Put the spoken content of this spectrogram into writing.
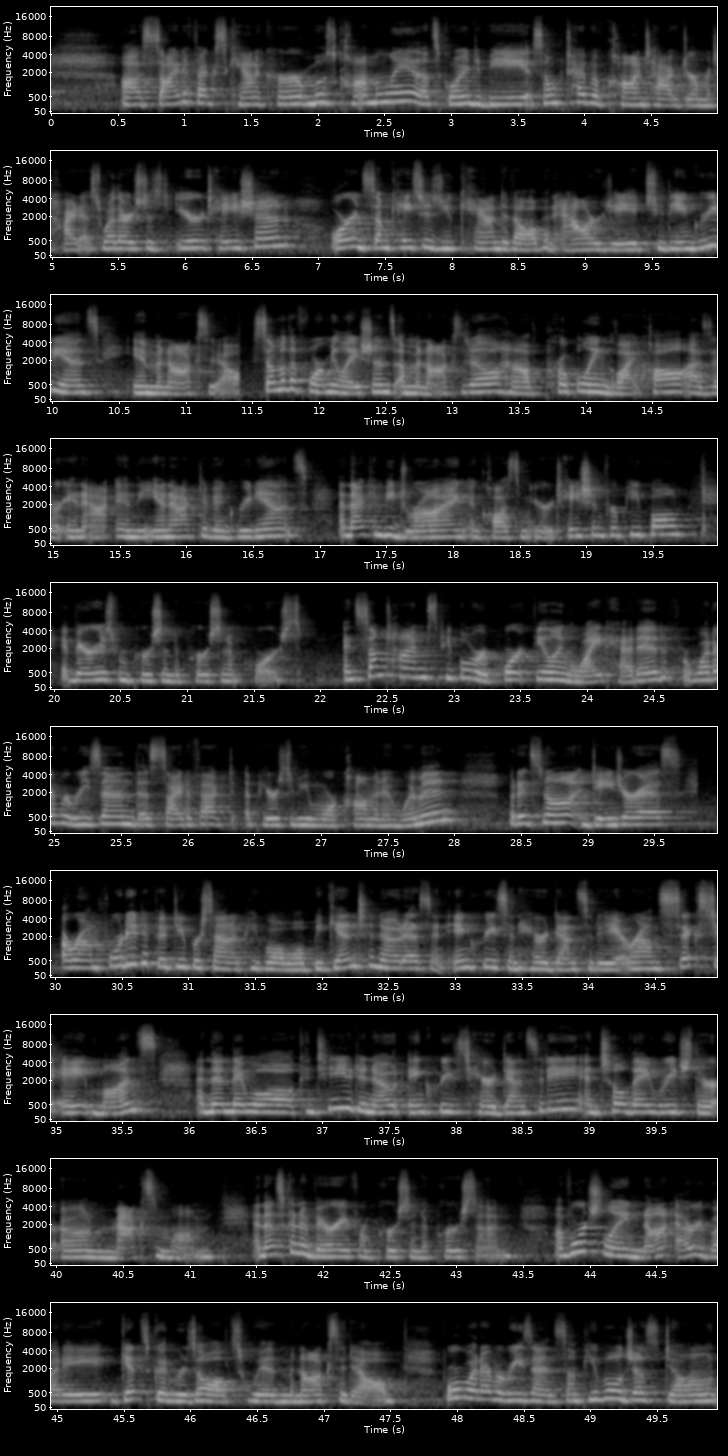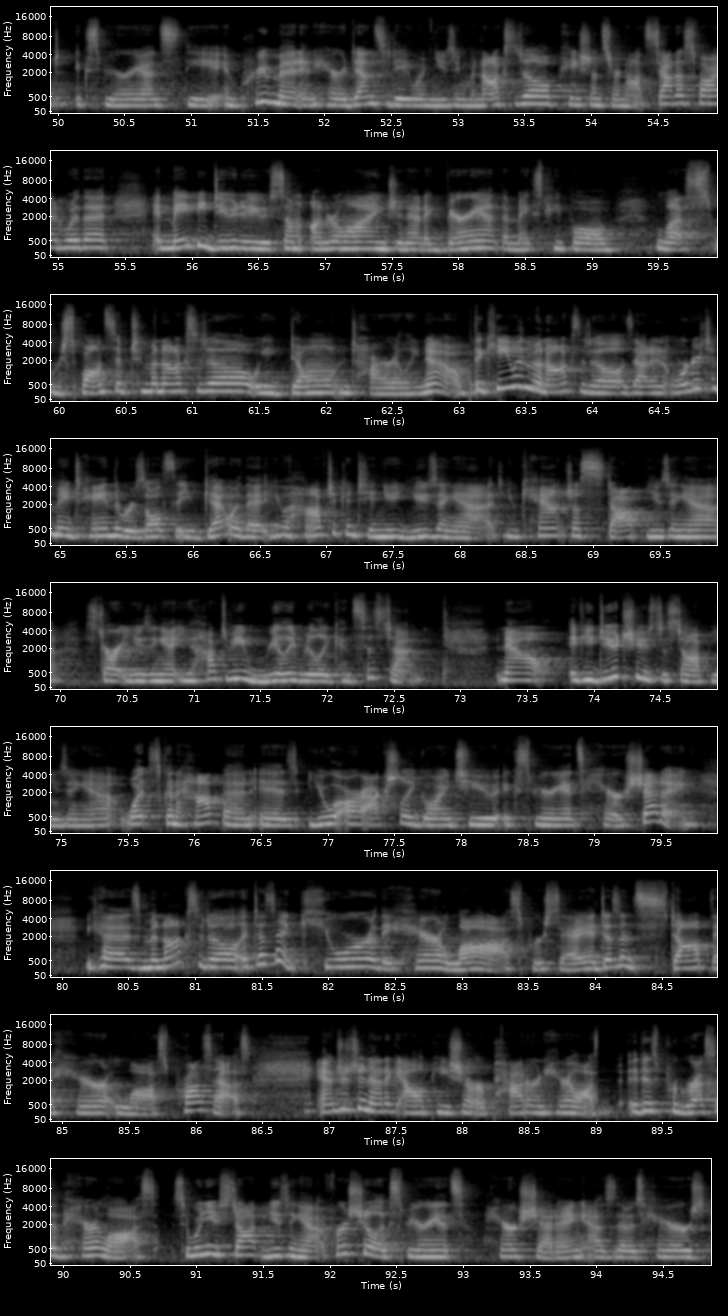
Uh, side effects can occur. Most commonly, that's going to be some type of contact dermatitis, whether it's just irritation or in some cases you can develop an allergy to the ingredients in minoxidil. Some of the formulations of minoxidil have propylene glycol as their in, in the inactive ingredients, and that can be drying and cause some irritation for people. It varies from person to person, of course. And sometimes people report feeling lightheaded. For whatever reason, this side effect appears to be more common in women, but it's not dangerous. Around 40 to 50% of people will begin to notice an increase in hair density around six to eight months, and then they will continue to note increased hair density until they reach their own maximum. And that's gonna vary from person to person. Unfortunately, not everybody gets good results with minoxidil. For whatever reason, some people just don't experience the improvement in hair density when using minoxidil. Patients are not satisfied with it. It may be due to some underlying genetic variant that makes people less responsive to minoxidil, we don't entirely know. The key with minoxidil is that in order to maintain the results that you get with it, you have to continue using it. You can't just stop using it, start using it. You have to be really, really consistent. Now, if you do choose to stop using it, what's gonna happen is you are actually going to experience hair shedding because minoxidil, it doesn't cure the hair loss per se. It doesn't stop the hair loss process. Androgenetic alopecia or pattern hair loss, it is progressive hair loss. So when you stop using it, first you'll experience hair shedding as those hairs,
